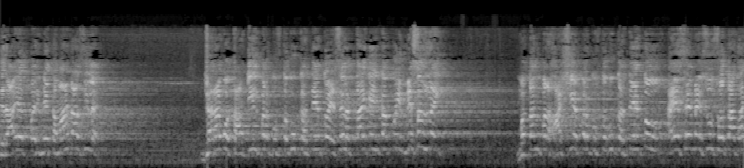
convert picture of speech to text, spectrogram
दिरायत पर इन्हें कमांड हासिल है। जरा वो तातील पर गुफ्तगु करते हैं तो ऐसे लगता है कि इनका कोई मिसल नहीं मतन पर हाशिए पर गुफ्तगु करते हैं तो ऐसे महसूस होता था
